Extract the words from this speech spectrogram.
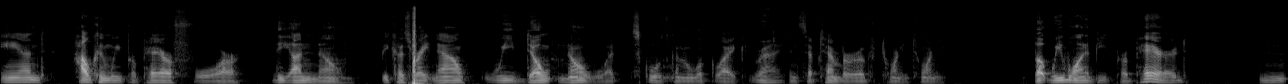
and how can we prepare for the unknown? Because right now we don't know what school's going to look like Right. in September of 2020, but we want to be prepared n-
